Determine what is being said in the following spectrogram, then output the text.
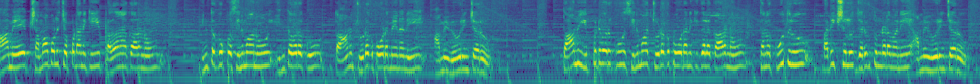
ఆమె క్షమాపణలు చెప్పడానికి ప్రధాన కారణం ఇంత గొప్ప సినిమాను ఇంతవరకు తాను చూడకపోవడమేనని ఆమె వివరించారు. తాను ఇప్పటి వరకు సినిమా చూడకపోవడానికి గల కారణం తన కూతురు పరీక్షలు జరుగుతుండడమని ఆమె వివరించారు.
